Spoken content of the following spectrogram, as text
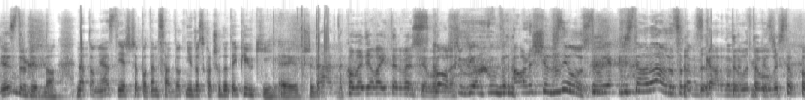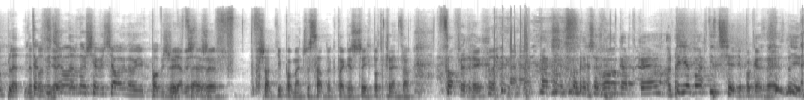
jest drugie dno. Natomiast jeszcze potem Sadlok nie doskoczył do tej piłki. Yy, przy... Tak, ta komediowa interwencja. Skoczył, ale się wzniósł, no jak Cristiano Ronaldo, co tam To- zgarnął. To, był- to piłkę. był występ kompletny. I tak względem- wyciągnął się, wyciągnął i pogrzebał. Ja myślę, że w, w szatni po meczu Sadok tak jeszcze ich podkręcał. Co, Frydrych? Tak, tak szybko tę czerwoną kartkę? A ty nie byłaś nic się nie pokazałeś. Nic.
